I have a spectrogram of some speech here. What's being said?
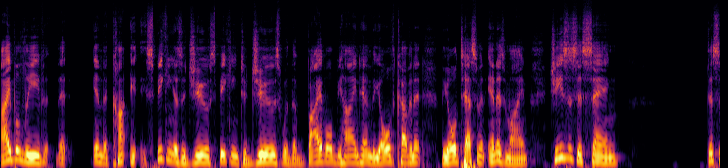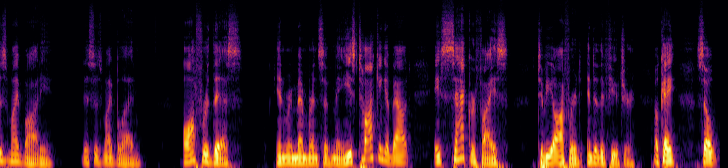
I believe that in the speaking as a Jew, speaking to Jews with the Bible behind him, the Old Covenant, the Old Testament in his mind, Jesus is saying, This is my body, this is my blood. Offer this in remembrance of me. He's talking about a sacrifice to be offered into the future. Okay, so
